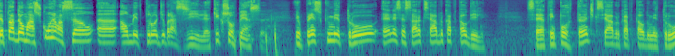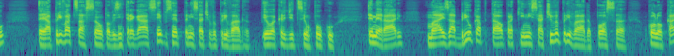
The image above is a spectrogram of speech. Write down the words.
Deputado Delmas, com relação uh, ao metrô de Brasília, o que, que o senhor pensa? Eu penso que o metrô é necessário que se abra o capital dele, certo? É importante que se abra o capital do metrô. É, a privatização, talvez entregar 100% para iniciativa privada, eu acredito ser um pouco temerário, mas abrir o capital para que iniciativa privada possa colocar,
